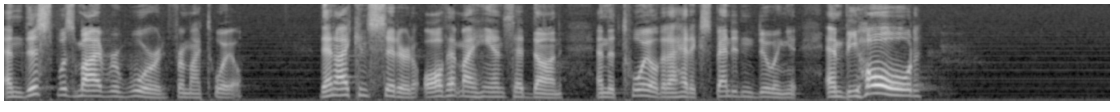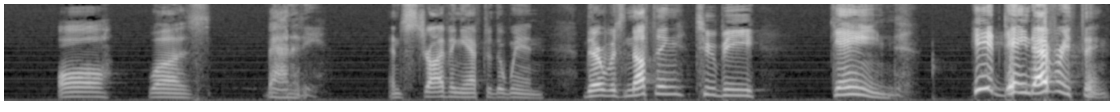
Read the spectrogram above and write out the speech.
and this was my reward for my toil. Then I considered all that my hands had done, and the toil that I had expended in doing it, and behold, all was vanity and striving after the wind. There was nothing to be gained. He had gained everything.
